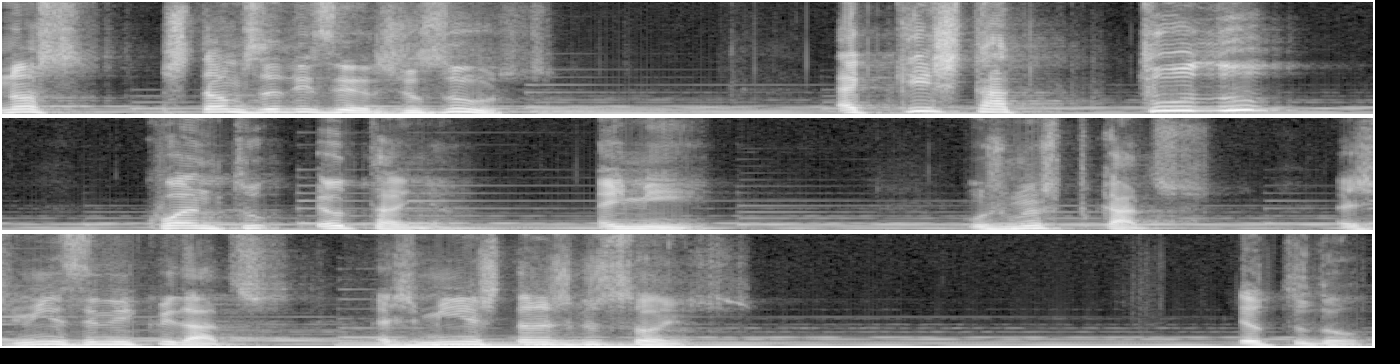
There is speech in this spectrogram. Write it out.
Nós estamos a dizer: Jesus, aqui está tudo quanto eu tenho em mim. Os meus pecados, as minhas iniquidades, as minhas transgressões. Eu te dou.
